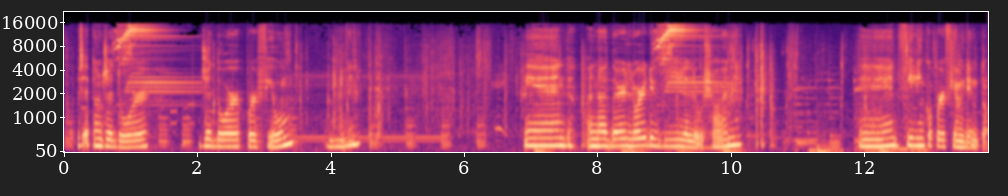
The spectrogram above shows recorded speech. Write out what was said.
Tapos, itong Jador. Jador perfume. Yan. And, another Lord of La lotion. And, feeling ko perfume din to.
